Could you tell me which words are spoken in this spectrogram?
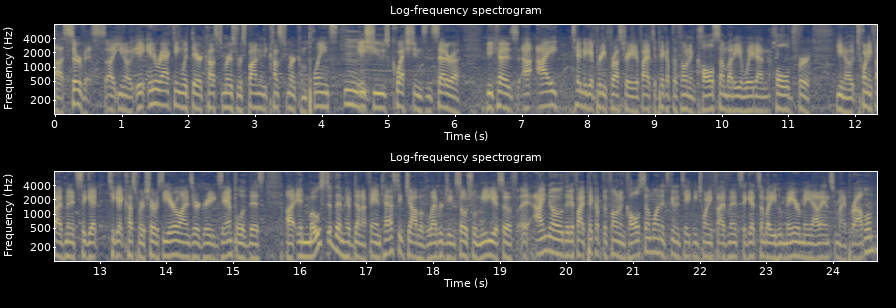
uh, service. Uh, you know, I- interacting with their customers, responding to customer complaints, mm. issues, questions, etc. Because I-, I tend to get pretty frustrated if I have to pick up the phone and call somebody and wait on hold for, you know, 25 minutes to get to get customer service. The airlines are a great example of this, uh, and most of them have done a fantastic job of leveraging social media. So if I know that if I pick up the phone and call someone, it's going to take me 25 minutes to get somebody who may or may not answer my problem.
